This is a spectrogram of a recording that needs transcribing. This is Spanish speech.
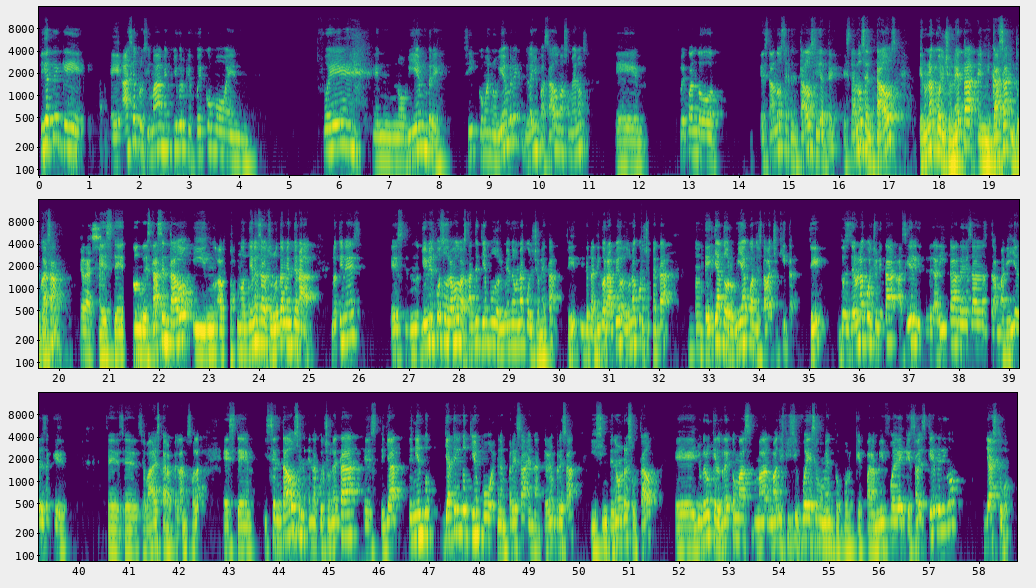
Fíjate que eh, hace aproximadamente, yo creo que fue como en, fue en noviembre, sí, como en noviembre del año pasado más o menos, eh, fue cuando estando sentados, fíjate, estando sentados en una colchoneta en mi casa, en tu casa, Gracias. este, donde estás sentado y no, tienes absolutamente nada. No tienes, este, yo y mi esposo duramos bastante tiempo durmiendo en una colchoneta, ¿sí? Y te platico rápido, de una colchoneta donde ella dormía cuando estaba chiquita, ¿sí? Entonces era una colchoneta así delgadita, de esas amarillas, de esas que se, se, se va descarapelando sola. Este, y sentados en, la colchoneta, este, ya, teniendo, ya teniendo tiempo en la empresa, en la anterior empresa, y sin tener un resultado, eh, yo creo que el reto más, más, más difícil fue ese momento, porque para mí fue de que, ¿sabes qué? Le digo, ya estuvo.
